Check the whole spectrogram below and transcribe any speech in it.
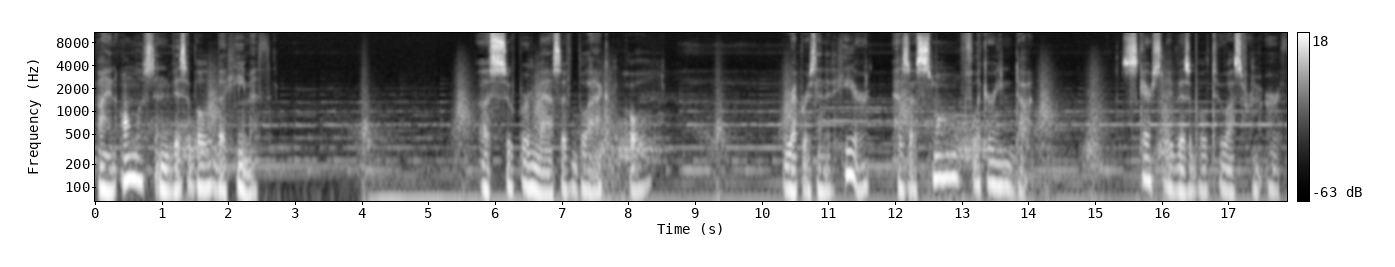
by an almost invisible behemoth. A supermassive black hole, represented here as a small flickering dot scarcely visible to us from Earth.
